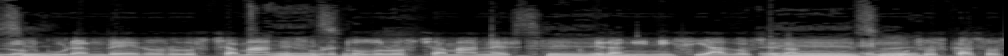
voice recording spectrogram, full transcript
los curanderos, los chamanes, sobre todo los chamanes, eran iniciados, eran en muchos casos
